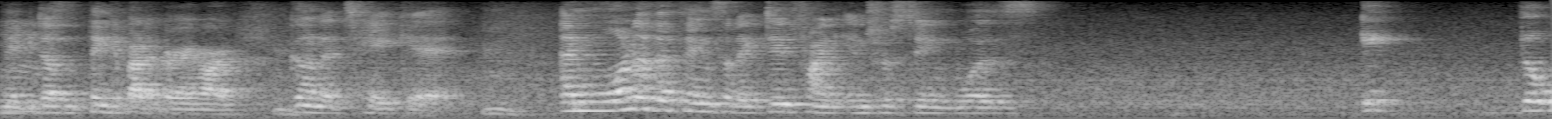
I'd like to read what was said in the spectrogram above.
maybe Mm. doesn't think about it very hard gonna take it Mm. and one of the things that I did find interesting was it the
